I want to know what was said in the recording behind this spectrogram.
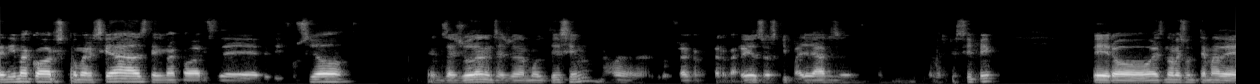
tenim acords comercials, tenim acords de, de difusió, ens ajuden, ens ajuden moltíssim, no? ferrocarrils o esquí Pallars en, en específic, però és només un tema de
